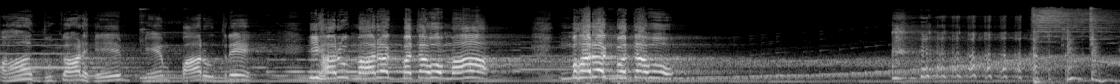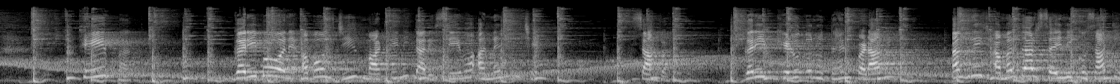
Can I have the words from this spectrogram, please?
આ દુકાળ હેમ કેમ પાર ઉતરે? એ હારું મારક બતાવો, માં. મારક બતાવો. હે ભક્ત, ગરીબો અને અબોલ જીવ માટેની તારી સેવા અનંત છે. સાંભળ, ગરીબ ખેડૂતોનું ધન પડાવી, અંગ્રેજ અમલદાર સૈનિકો સાથે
